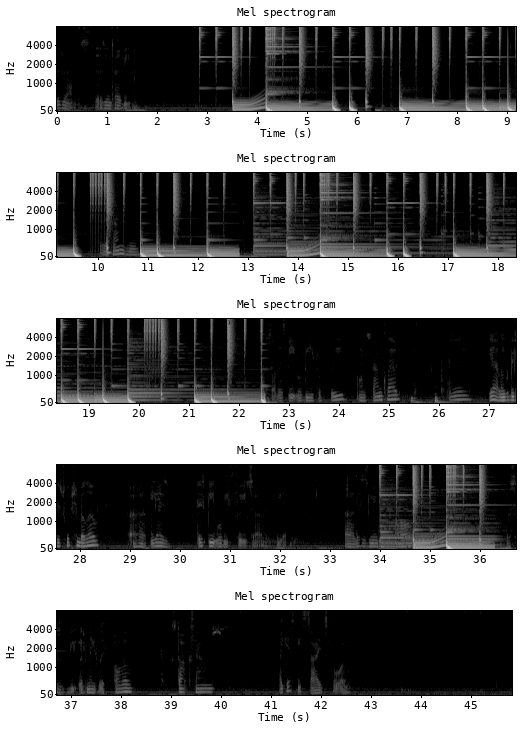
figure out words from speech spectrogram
the drums. There's the entire beat. The drums So this beat will be for free on SoundCloud. And yeah, link will be description below. Uh, you guys, this beat will be free. So yeah, uh, this is made with all. This is was made with all stock sounds. I guess besides for.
